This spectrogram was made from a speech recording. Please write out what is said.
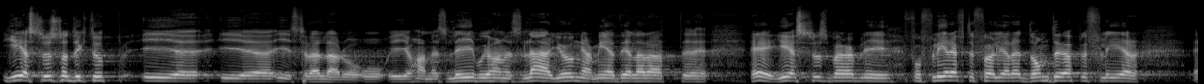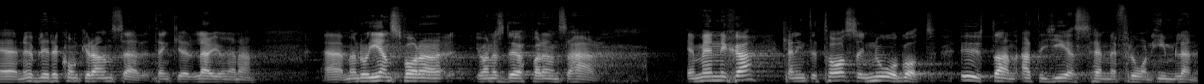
Jesus har dykt upp i, eh, i Israel där och, och, i Johannes liv och Johannes lärjungar meddelar att eh, hej, Jesus börjar bli, få fler efterföljare, de döper fler, eh, nu blir det konkurrens här, tänker lärjungarna. Eh, men då gensvarar Johannes döparen så här. En människa kan inte ta sig något utan att det ges henne från himlen.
